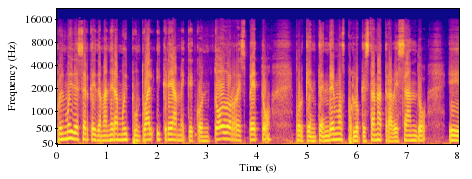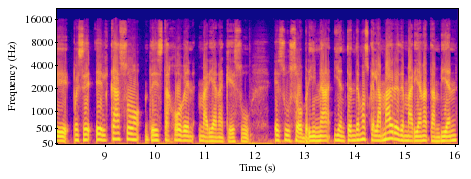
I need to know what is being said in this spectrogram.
pues muy de cerca y de manera muy puntual y créame que con todo respeto, porque entendemos por lo que están atravesando, eh, pues eh, el caso de esta joven Mariana, que es su es su sobrina y entendemos que la madre de Mariana también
